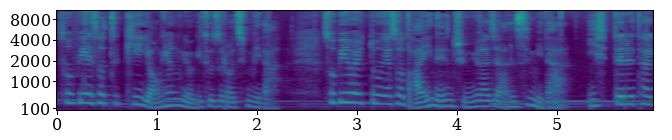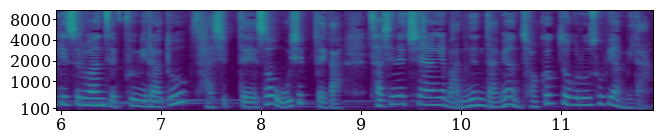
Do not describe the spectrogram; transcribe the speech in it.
소비에서 특히 영향력이 두드러집니다. 소비 활동에서 나이는 중요하지 않습니다. 20대를 타깃으로 한 제품이라도 40대에서 50대가 자신의 취향에 맞는다면 적극적으로 소비합니다.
